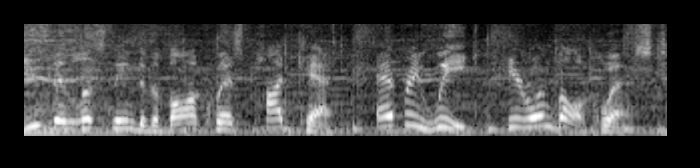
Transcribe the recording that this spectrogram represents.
You've been listening to the VolQuest podcast every week here on VolQuest.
